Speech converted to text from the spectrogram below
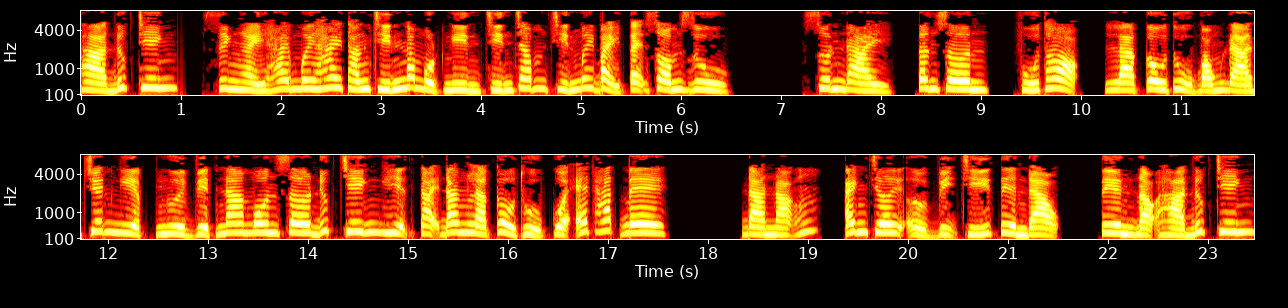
Hà Đức Trinh, sinh ngày 22 tháng 9 năm 1997 tại xóm Dù, Xuân Đài, Tân Sơn, Phú Thọ, là cầu thủ bóng đá chuyên nghiệp người Việt Nam môn sơ Đức Trinh hiện tại đang là cầu thủ của SHB. Đà Nẵng, anh chơi ở vị trí tiền đạo, tiền đạo Hà Đức Trinh,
